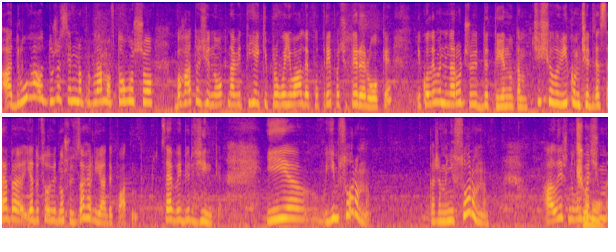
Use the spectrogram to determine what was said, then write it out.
А друга от дуже сильна проблема в тому, що багато жінок, навіть ті, які провоювали по 3-4 роки, і коли вони народжують дитину, там чи з чоловіком, чи для себе, я до цього відношусь взагалі адекватно. Тобто це вибір жінки. І е, їм соромно. Каже, мені соромно. Але ж ну вибач, Чому?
